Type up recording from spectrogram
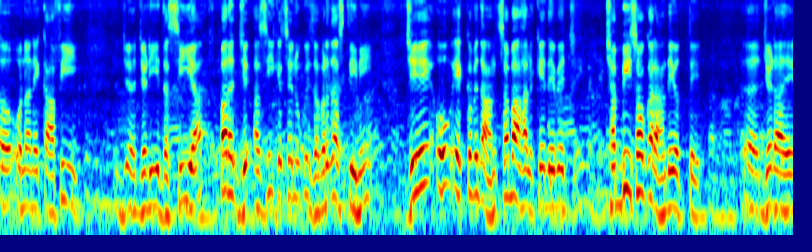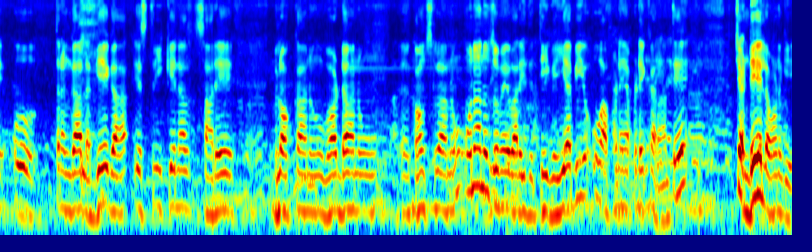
ਉਹਨਾਂ ਨੇ ਕਾਫੀ ਜ- ਜਿਹੜੀ ਦੱਸੀ ਆ, ਪਰ ਜ- ਅਸੀਂ ਕਿਸੇ ਨੂੰ ਕੋਈ ਜ਼ਬਰਦਸਤੀ ਨਹੀਂ, ਜੇ ਉਹ ਇੱਕ ਵਿਧਾਨ ਸਭਾ ਹਲਕੇ ਦੇ ਵਿੱਚ 2600 ਘਰਾਂ ਦੇ ਉੱਤੇ ਜਿਹੜਾ ਹੈ ਉਹ ਤਿਰੰਗਾ ਲੱਗੇਗਾ ਇਸ ਤਰੀਕੇ ਨਾਲ ਸਾਰੇ ਬਲਾਕਾਂ ਨੂੰ ਵਾਰਡਾਂ ਨੂੰ ਅ, ਕਾਉਂਸਲਰਾਂ ਨੂੰ ਉਹਨਾਂ ਨੂੰ ਜ਼ਿੰਮੇਵਾਰੀ ਦਿੱਤੀ ਗਈ ਆ ਵੀ ਉਹ ਆਪਣੇ ਆਪਣੇ ਘਰਾਂ ਤੇ ਝੰਡੇ ਲਾਉਣਗੇ।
